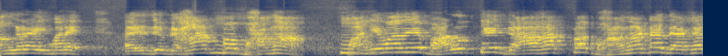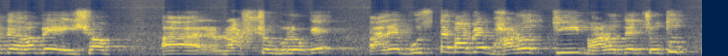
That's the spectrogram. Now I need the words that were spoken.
আংরাই মানে যে হাত পা ভাঙা মাঝে মাঝে ভারতকে গা হাত পা ভাঙাটা দেখাতে হবে এইসব রাষ্ট্রগুলোকে। তাহলে বুঝতে পারবে ভারত কি ভারতের চতুর্থ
